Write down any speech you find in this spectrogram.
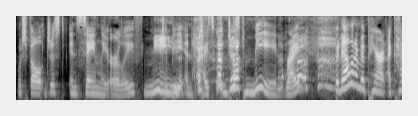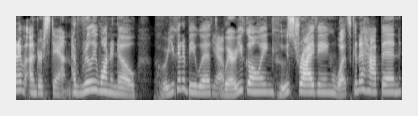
which felt just insanely early f- to be in high school. just mean, right? But now that I'm a parent, I kind of understand. I really want to know who are you going to be with? Yep. Where are you going? Who's driving? What's going to happen?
